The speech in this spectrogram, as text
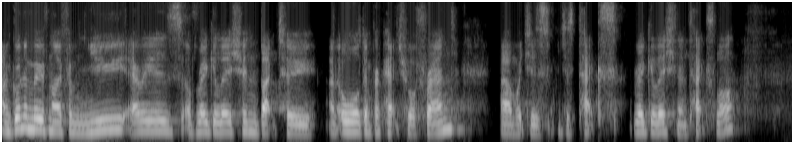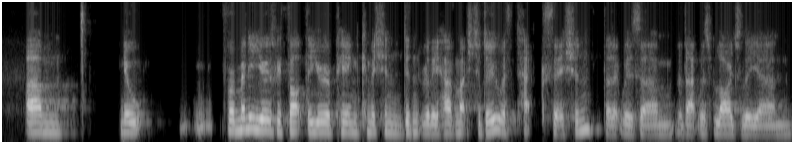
I'm going to move now from new areas of regulation back to an old and perpetual friend, um, which is which is tax regulation and tax law. Um, you know, for many years we thought the European Commission didn't really have much to do with taxation; that it was um, that was largely um,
